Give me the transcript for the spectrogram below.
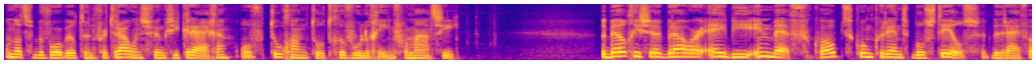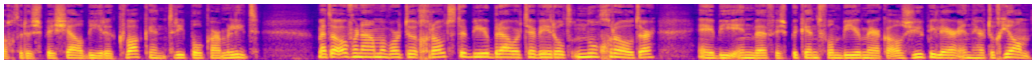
omdat ze bijvoorbeeld een vertrouwensfunctie krijgen... of toegang tot gevoelige informatie. De Belgische brouwer AB InBev koopt concurrent Bosteels... het bedrijf achter de speciaalbieren Kwak en Triple Karmeliet... Met de overname wordt de grootste bierbrouwer ter wereld nog groter. AB InBev is bekend van biermerken als Jupiler en Hertog Jan.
